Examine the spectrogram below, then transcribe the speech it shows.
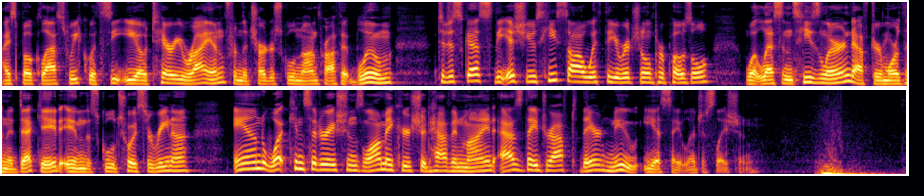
I spoke last week with CEO Terry Ryan from the charter school nonprofit Bloom to discuss the issues he saw with the original proposal, what lessons he's learned after more than a decade in the school choice arena, and what considerations lawmakers should have in mind as they draft their new ESA legislation.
